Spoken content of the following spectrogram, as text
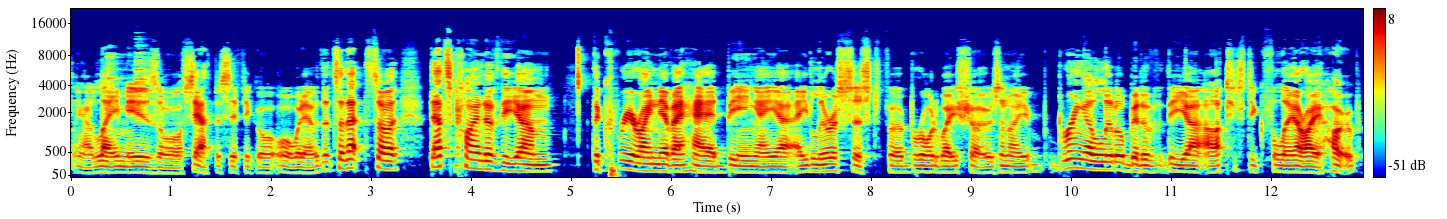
you know Les Mis or South Pacific or, or whatever. So that so that's kind of the um, the career I never had, being a uh, a lyricist for Broadway shows, and I bring a little bit of the uh, artistic flair, I hope,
